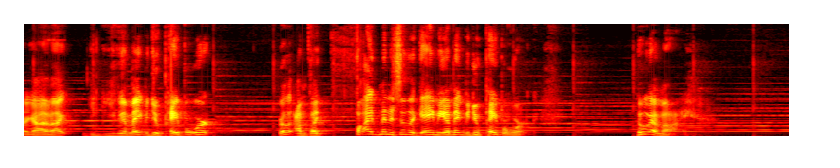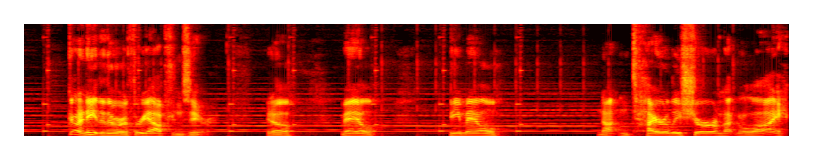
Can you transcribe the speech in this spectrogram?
Like, I, I, you, you gonna make me do paperwork? Really? I'm like five minutes in the game, you gonna make me do paperwork. Who am I? Kinda neat that there are three options here. You know, male, female, not entirely sure, I'm not gonna lie.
